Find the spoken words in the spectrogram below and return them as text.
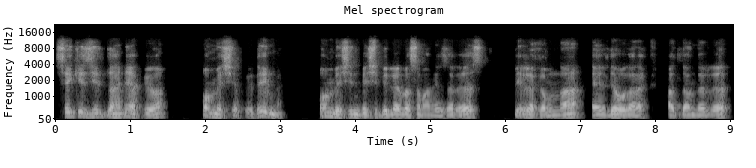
8 7 daha ne yapıyor? 15 yapıyor değil mi? 15'in 5'i birler basamağına yazarız. Bir rakamına elde olarak adlandırılıp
